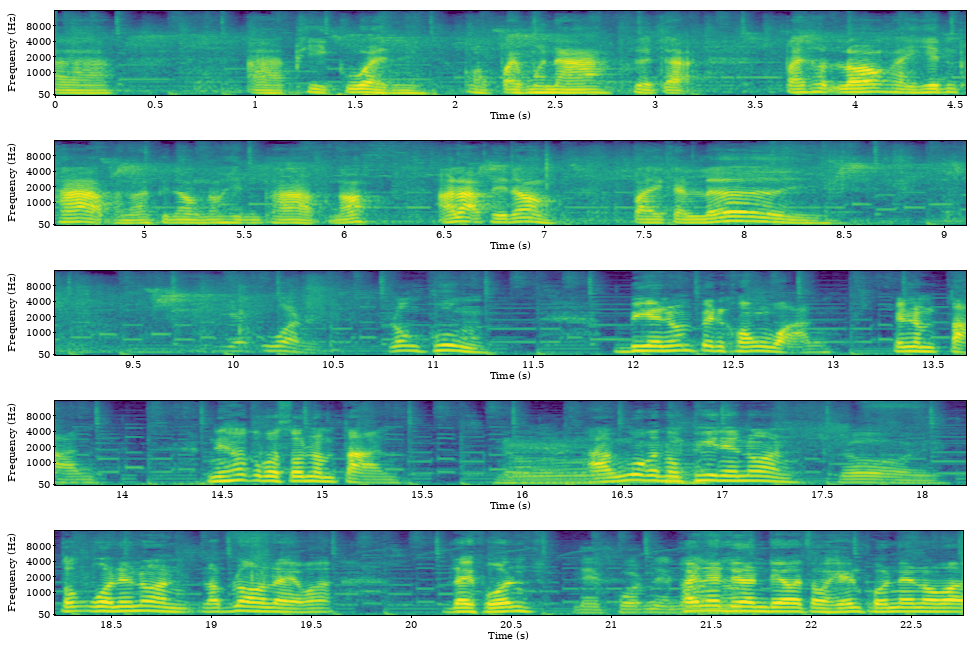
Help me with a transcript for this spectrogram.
อ่าอ่าพี่กล้วยนี่ออกไปมื้อนาเพื่อจะไปทดลองให้เห็นภาพอะนะพี่น้องเนาะเห็นภาพเนาะเอาละพี่น้องไปกันเลยเบียร์อ้วนลงพุ่ง เบียร์นั้นมันเป็นของหวานเป็นน้ำตาล นี่เขาก็ผสมน้ำตาลโดยอ่าง่วงกันตรงพี่แน่นอนโดยต้องอ้วนแน่นอน รับรองเลยว่า ได้ผลได้พจน์แน่นอนภายในเดือนเดียวต้องเห็นผลแน่นอนว่า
